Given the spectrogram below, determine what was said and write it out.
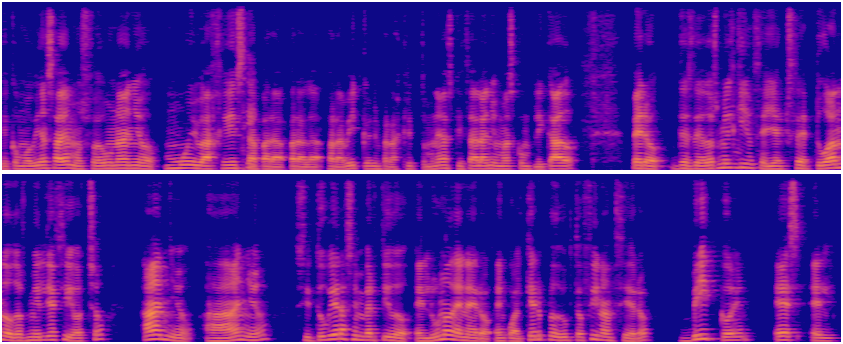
que como bien sabemos fue un año muy bajista para, para, Bitcoin y para las criptomonedas, quizá el año más complicado, pero desde 2015 y exceptuando 2018, año a año, si tú hubieras invertido el 1 de enero en cualquier producto financiero, Bitcoin es el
